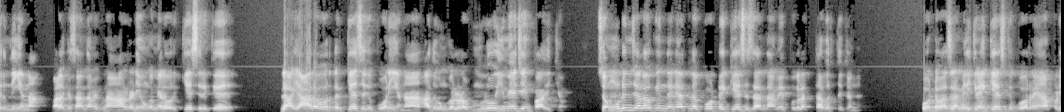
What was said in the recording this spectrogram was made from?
இருந்தீங்கன்னா வழக்கு சார்ந்த அமைப்புனா ஆல்ரெடி உங்க மேல ஒரு கேஸ் இருக்கு. இல்ல யாரோ ஒருத்தர் கேஸுக்கு போனீங்கன்னா அது உங்களோட முழு இமேஜையும் பாதிக்கும். ஸோ முடிஞ்ச அளவுக்கு இந்த நேரத்துல கோர்ட்டு கேஸு சார்ந்த அமைப்புகளை தவிர்த்துக்கங்க. கோர்ட்டு வாசல மிதிக்கிறேன் கேஸுக்கு போடுறேன் அப்படி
